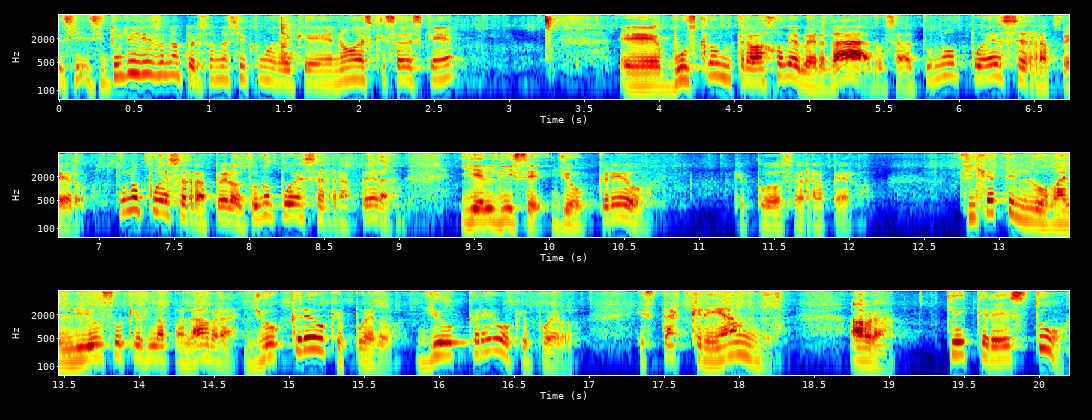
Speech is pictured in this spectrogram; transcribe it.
si, tú le dices a una persona así como de que no, es que sabes qué, eh, busca un trabajo de verdad, o sea, tú no puedes ser rapero, tú no puedes ser rapero, tú no puedes ser rapera. Y él dice, yo creo que puedo ser rapero. Fíjate lo valioso que es la palabra. Yo creo que puedo, yo creo que puedo. Está creando. Ahora, ¿qué crees tú?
